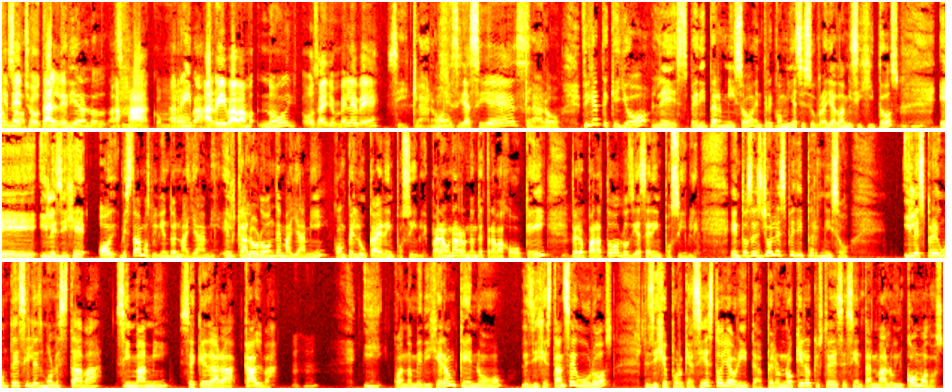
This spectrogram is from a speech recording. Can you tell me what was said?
bien up. hecho, dale. Te dieron los- así, Ajá, como. arriba. Arriba, vamos. No, o sea, yo me levé. Sí, claro. Dije, sí, así es. Claro. Fíjate que yo les pedí permiso, entre comillas y subrayado a mis hijitos, eh, y les dije, hoy estábamos viviendo en Miami. El calorón de Miami con peluca era imposible. Para una reunión de trabajo, ok, pero para todos los días era imposible. Entonces yo les pedí permiso y les pregunté si les molestaba si mami se quedara calva. Y cuando me dijeron que no, les dije, ¿están seguros? Les dije, porque así estoy ahorita, pero no quiero que ustedes se sientan mal o incómodos.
